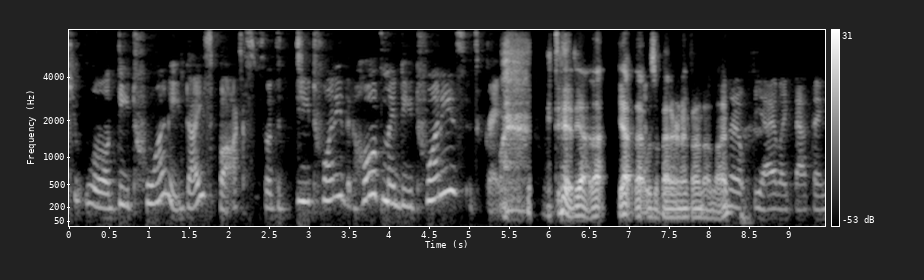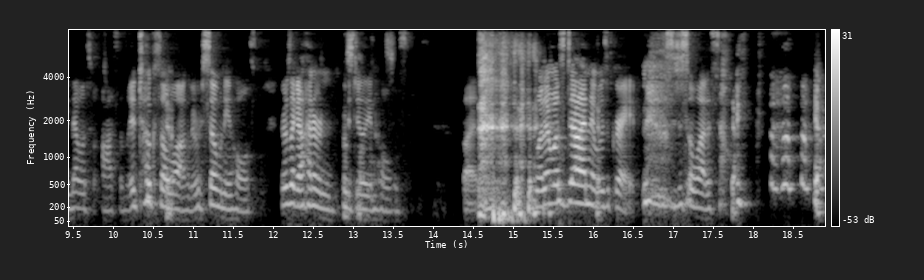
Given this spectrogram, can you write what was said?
cute little D20 dice box. So it's a D20 that holds my D20s. It's great. we did, yeah. That yeah, that was a pattern I found online. Yeah, I like that thing. That was awesome. It took so Yeah. long. There were so many holes. There was like a hundred bajillion holes. But when it was done, it was great. It was just a lot of sewing. Yeah.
